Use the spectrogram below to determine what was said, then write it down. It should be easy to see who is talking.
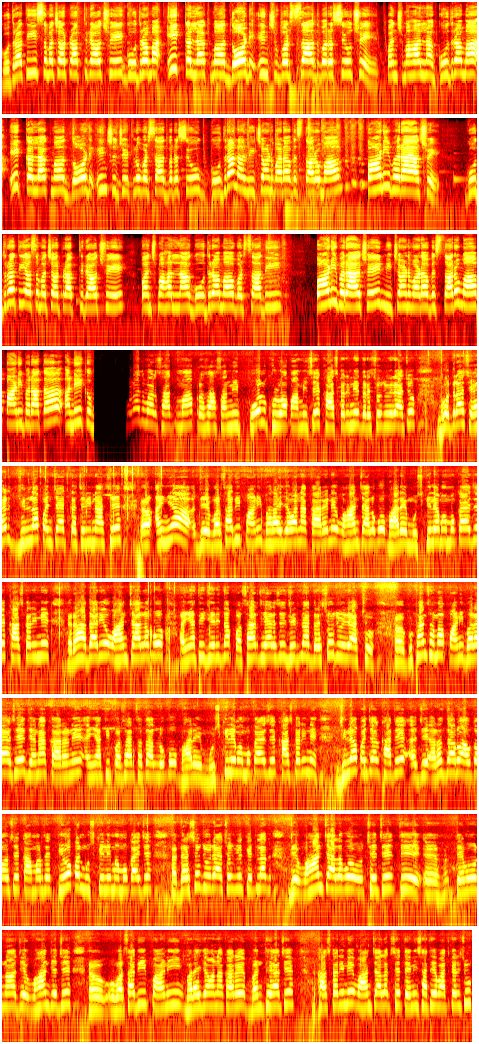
Speaker 1: ગોધરાથી સમાચાર પ્રાપ્ત રહ્યા છે. ગોધરામાં એક કલાકમાં દોઢ ઇંચ વરસાદ વરસ્યો છે. પંચમહાલના ગોધરામાં એક કલાકમાં દોઢ ઇંચ જેટલો વરસાદ વરસ્યો. ગોધરાના નીચાણવાળા વિસ્તારોમાં પાણી ભરાયા છે. ગોધરાથી આ સમાચાર પ્રાપ્ત રહ્યા છે. પંચમહાલના ગોધરામાં વરસાદી પાણી ભરાયા છે. નીચાણવાળા વિસ્તારોમાં પાણી ભરાતા અનેક
Speaker 2: જ વરસાદમાં પ્રશાસનની પોલ ખુલવા પામી છે. ખાસ કરીને દ્રશ્યો જોઈ રહ્યા છો. ગોધરા શહેર જિલ્લા પંચાયત કચેરીના છે. અહીંયા જે વરસાદી પાણી ભરાઈ જવાના કારણે વાહન ચાલકો ભારે મુશ્કેલીમાં મુકાયા છે. ખાસ કરીને રાહદારીઓ વાહન ચાલકો અહીંયાથી જે રીતના પસાર થયા છે, જે રીતના દ્રશ્યો જોઈ રહ્યા છો. ગુઠાણસમાં પાણી ભરાયા છે, જેના કારણે અહીંયાથી પસાર થતા લોકો ભારે મુશ્કેલીમાં મુકાયા છે. ખાસ કરીને જિલ્લા પંચાયત ખાતે જે અરજદારો આવતા હોય છે કામર છે તેઓ પણ મુશ્કેલીમાં મુકાય છે. દ્રશ્યો જોઈ રહ્યા છો. કે કેટલાક જે વાહન ચાલકો છે છે તે તેઓના જે વાહન જે છે વરસાદી પાણી ભરાઈ જવાના કારણે બંધ થયા છે. ખાસ કરીને વાહન ચાલક છે તેની સાથે વાત કરીશું.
